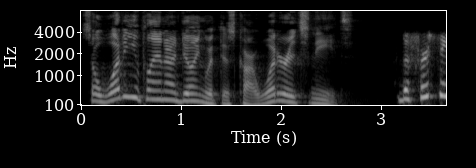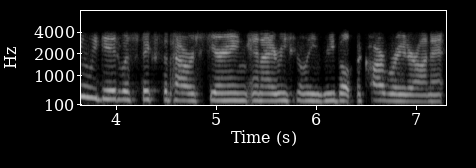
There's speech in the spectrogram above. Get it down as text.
So what do you plan on doing with this car? What are its needs? The first thing we did was fix the power steering, and I recently rebuilt the carburetor on it.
